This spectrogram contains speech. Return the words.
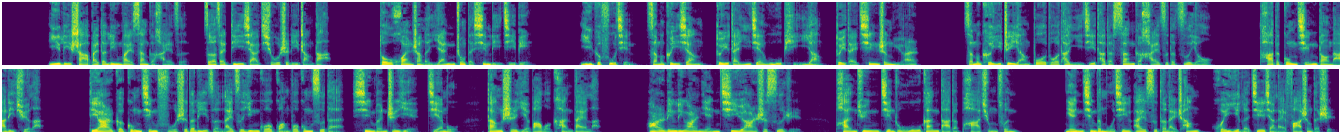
伊丽莎白的另外三个孩子则在地下囚室里长大，都患上了严重的心理疾病。一个父亲怎么可以像对待一件物品一样对待亲生女儿？怎么可以这样剥夺他以及他的三个孩子的自由？他的共情到哪里去了？第二个共情腐蚀的例子来自英国广播公司的新闻之夜节目，当时也把我看呆了。二零零二年七月二十四日，叛军进入乌干达的帕琼村，年轻的母亲埃斯特赖昌回忆了接下来发生的事：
